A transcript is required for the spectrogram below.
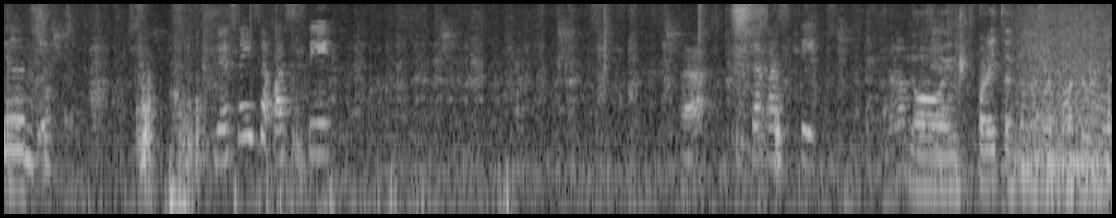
Yun. Yes, na isa ka stick. Ha? Isa ka stick. No, palitan ka naman mga dugo.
